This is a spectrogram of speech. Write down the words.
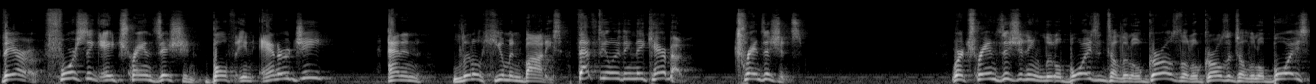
They are forcing a transition both in energy and in little human bodies. That's the only thing they care about transitions. We're transitioning little boys into little girls, little girls into little boys,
